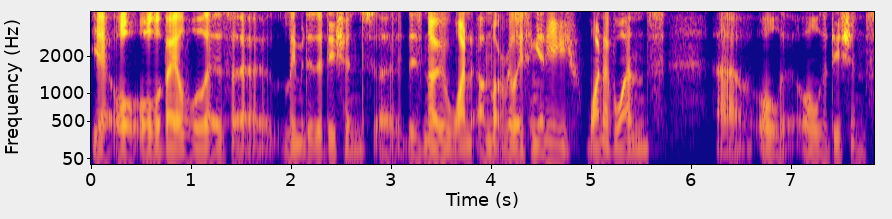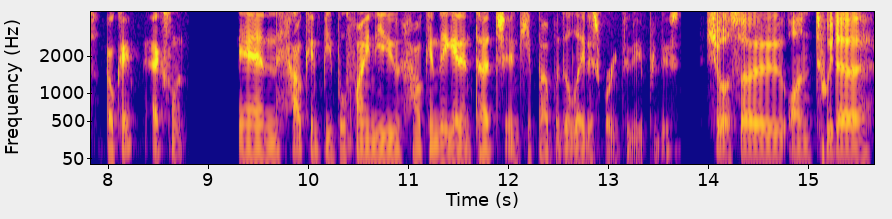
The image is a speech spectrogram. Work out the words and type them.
yeah, all, all available as uh, limited editions. Uh, there's no one. I'm not releasing any one of ones. Uh, all all editions. Okay, excellent. And how can people find you? How can they get in touch and keep up with the latest work that you produced? Sure. So on Twitter,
